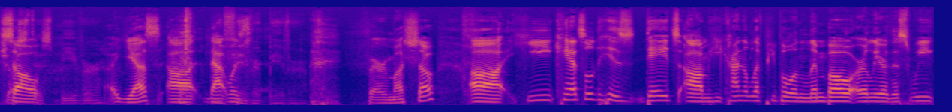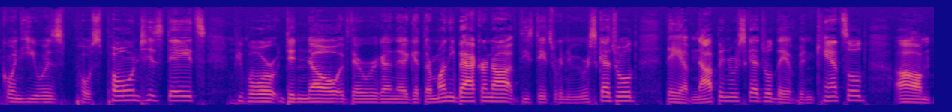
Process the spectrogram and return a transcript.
Justice Beaver. So, uh, yes, uh, that My was favorite beaver. very much so. Uh, he canceled his dates. Um, he kind of left people in limbo earlier this week when he was postponed his dates. People were, didn't know if they were going to get their money back or not. If these dates were going to be rescheduled. They have not been rescheduled. They have been canceled. Um,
